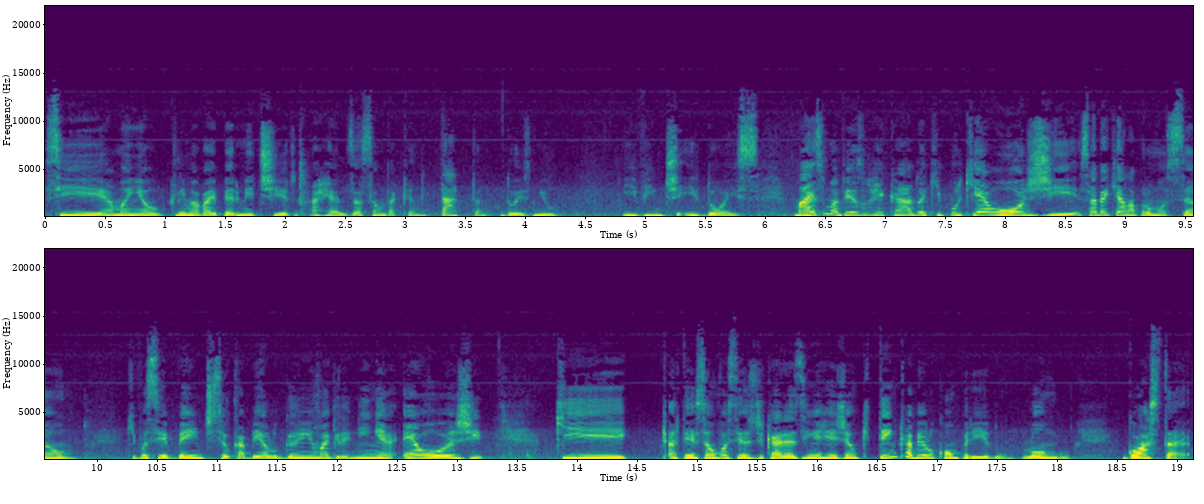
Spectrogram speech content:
se amanhã o clima vai permitir a realização da cantata 2022. Mais uma vez o recado aqui, porque é hoje. Sabe aquela promoção que você vende seu cabelo, ganha uma graninha? É hoje que. Atenção vocês de Carazinha, região que tem cabelo comprido, longo, gosta,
